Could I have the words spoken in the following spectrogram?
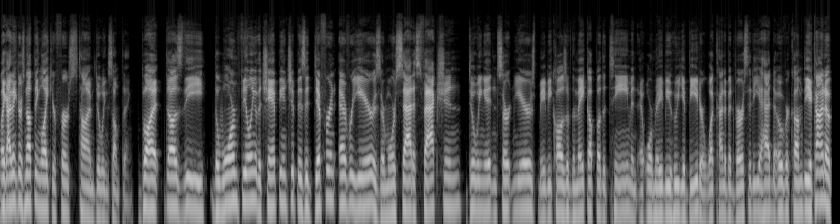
Like I think there's nothing like your first time doing something. But does the the warm feeling of the championship is it different every year? Is there more satisfaction doing it in certain years maybe because of the makeup of the team and or maybe who you beat or what kind of adversity you had to overcome? Do you kind of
